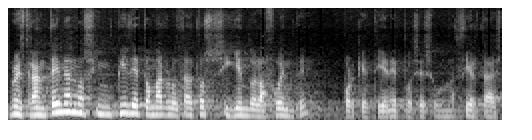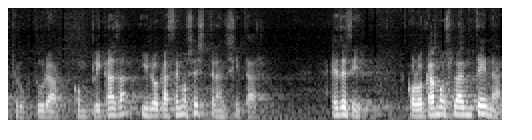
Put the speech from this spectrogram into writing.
Nuestra antena nos impide tomar los datos siguiendo la fuente, porque tiene pues eso, una cierta estructura complicada, y lo que hacemos es transitar. Es decir, colocamos la antena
